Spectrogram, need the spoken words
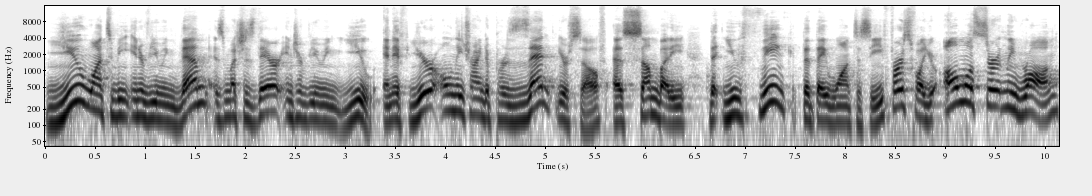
you want to be interviewing them as much as they're interviewing you. And if you're only trying to present yourself as somebody that you think that they want to see, first of all, you're almost certainly wrong.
